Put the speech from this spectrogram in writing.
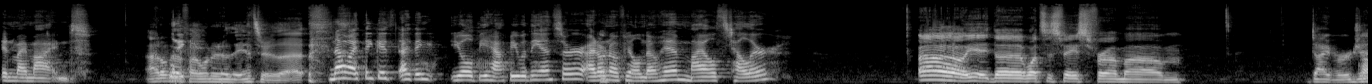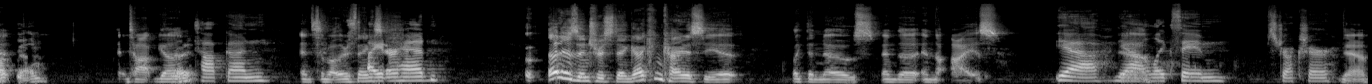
in my mind. I don't know if I want to know the answer to that. No, I think it's. I think you'll be happy with the answer. I don't know if you'll know him, Miles Teller. Oh yeah, the what's his face from um, Divergent Top Gun. and Top Gun Right. Top Gun, and some other things. Spiderhead. That is interesting. I can kind of see it, like the nose and the and the eyes. Yeah, yeah, Yeah. like same structure. Yeah,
